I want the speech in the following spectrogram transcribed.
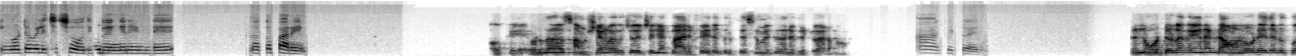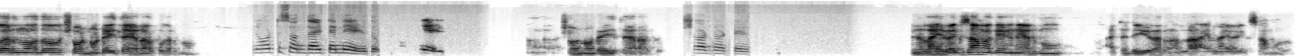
ഇങ്ങോട്ട് വിളിച്ച് ചോദിക്കും എങ്ങനെയുണ്ട്? എന്നൊക്കെ പറയും. ഓക്കെ. ഇവിടുന്ന് സംശയങ്ങളൊക്കെ ചോദിച്ചു കഴിഞ്ഞാൽ ക്ലാരിഫൈ ചെയ്ത് കൃത്യസമയത്ത് തന്നെ കിട്ടുമായിരുന്നോ? ആ കിട്ടുമായിരുന്നു. നോട്ടുകളൊക്കെ എങ്ങനെ ഡൗൺലോഡ് ചെയ്ത് എടുക്കുമായിരുന്നോ അതോ ഷോർട്ട് നോട്ട് എഴുതി തയ്യാറാക്കുമായിരുന്നോ? നോട്ട് സ്വന്തമായിട്ട് തന്നെ എഴുതും. ഷോർട്ട് നോട്ട് എഴുതി തയ്യാറാക്കും. ഷോർട്ട് നോട്ട് എഴുതും. പിന്നെ ലൈവ് എക്സാം ഒക്കെ എങ്ങനെയായിരുന്നു? അറ്റൻഡ് ചെയ്യുമായിരുന്നല്ല ലൈവ് എക്സാമുകളും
